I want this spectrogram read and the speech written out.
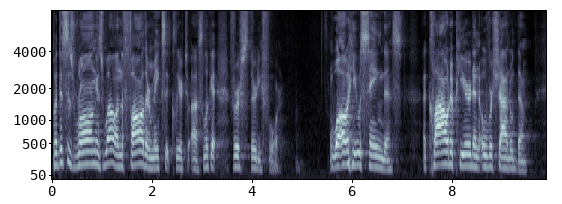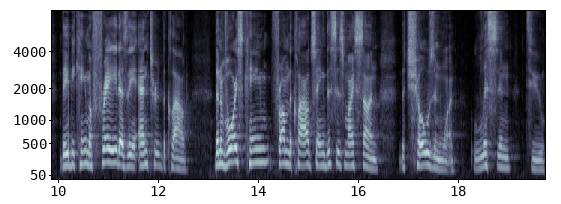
But this is wrong as well, and the Father makes it clear to us. Look at verse 34. While he was saying this, a cloud appeared and overshadowed them. They became afraid as they entered the cloud. Then a voice came from the cloud saying, This is my son, the chosen one. Listen to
